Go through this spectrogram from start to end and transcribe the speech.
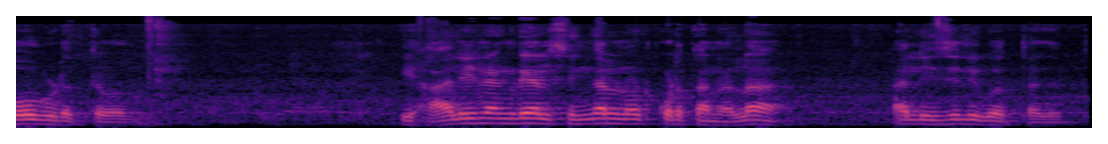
ಹೋಗ್ಬಿಡುತ್ತೆ ಒಂದು. ಈ ಹಾಲಿನ ಅಂಗಡಿಯಲ್ಲಿ ಸಿಂಗಲ್ ನೋಟ್ ಕೊಡ್ತಾನಲ್ಲ ಅಲ್ಲಿ ಈಸಿಲಿ ಗೊತ್ತಾಗುತ್ತೆ.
